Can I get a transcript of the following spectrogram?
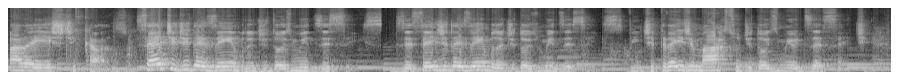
para este caso. 7 de dezembro de 2016, 16 de dezembro de 2016, 23 de março de 2017,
